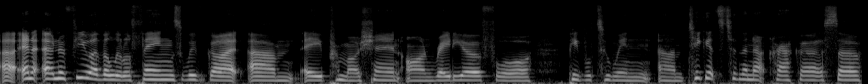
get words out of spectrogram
uh, and and a few other little things. We've got um, a promotion on radio for people to win um, tickets to the Nutcracker. So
